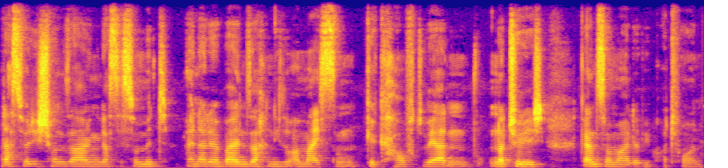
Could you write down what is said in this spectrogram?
Das würde ich schon sagen, das ist so mit einer der beiden Sachen, die so am meisten gekauft werden. Natürlich ganz normale Vibratoren.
